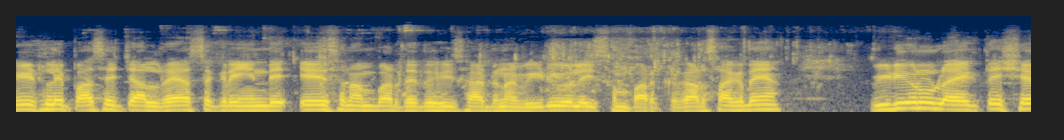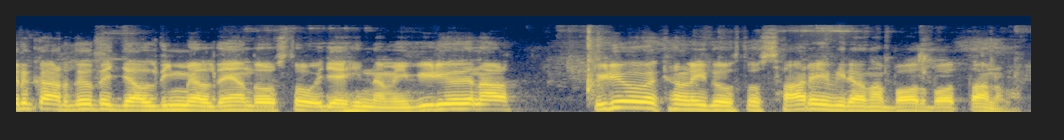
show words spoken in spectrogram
ਹੇਠਲੇ ਪਾਸੇ ਚੱਲ ਰਿਹਾ ਸਕਰੀਨ ਦੇ। ਇਸ ਨੰਬਰ ਤੇ ਤੁਸੀਂ ਸਾਡੇ ਨਾਲ ਵੀਡੀਓ ਲਈ ਸੰਪਰਕ ਕਰ ਸਕਦੇ ਆ। ਵੀਡੀਓ ਨੂੰ ਲਾਈਕ ਤੇ ਸ਼ੇਅਰ ਕਰ ਦਿਓ ਤੇ ਜਲਦੀ ਮਿਲਦੇ ਆ ਦੋਸਤੋ ਅਜਿਹੀ ਨਵੀਂ ਵੀਡੀਓ ਦੇ ਨਾਲ। ਵੀਡੀਓ ਵੇਖਣ ਲਈ ਦੋਸਤੋ ਸਾਰੇ ਵੀਰਾਂ ਦਾ ਬਹੁਤ ਬਹੁਤ ਧੰਨਵਾਦ।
